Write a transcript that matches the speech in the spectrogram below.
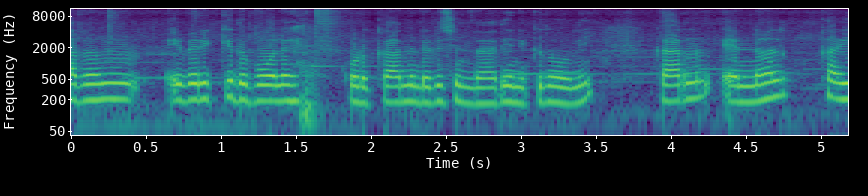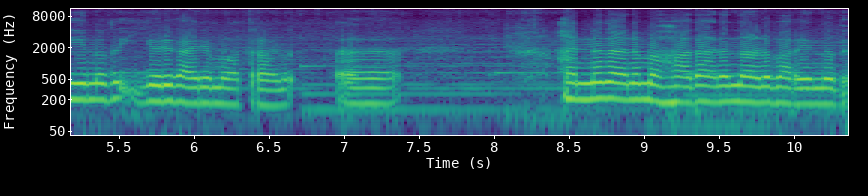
അപ്പം ഇവർക്ക് ഇതുപോലെ കൊടുക്കാമെന്നുള്ളൊരു ചിന്താഗതി എനിക്ക് തോന്നി. കാരണം എന്നാൽ കഴിയുന്നത് ഈ ഒരു കാര്യം മാത്രമാണ് അന്നദാനം മഹാദാനം എന്നാണ് പറയുന്നത്.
